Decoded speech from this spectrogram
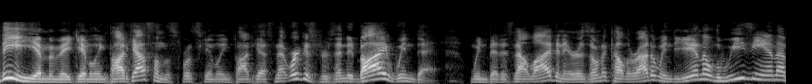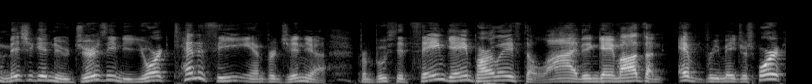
The MMA Gambling Podcast on the Sports Gambling Podcast Network is presented by WynnBET. WynnBET is now live in Arizona, Colorado, Indiana, Louisiana, Michigan, New Jersey, New York, Tennessee, and Virginia. From boosted same game parlays to live in game odds on every major sport,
